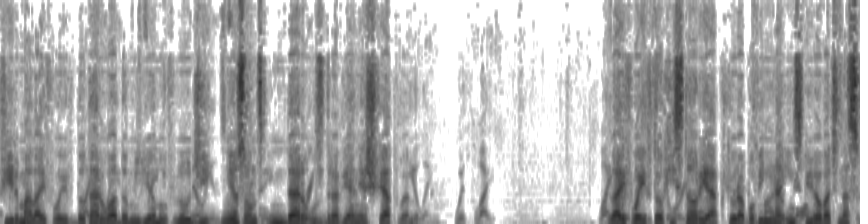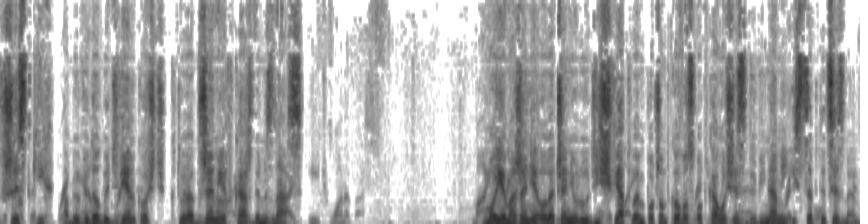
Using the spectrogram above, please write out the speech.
firma LifeWave dotarła do milionów ludzi, niosąc im dar uzdrawiania światłem. LifeWave to historia, która powinna inspirować nas wszystkich, aby wydobyć wielkość, która drzemie w każdym z nas. Moje marzenie o leczeniu ludzi światłem początkowo spotkało się z drwinami i sceptycyzmem.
